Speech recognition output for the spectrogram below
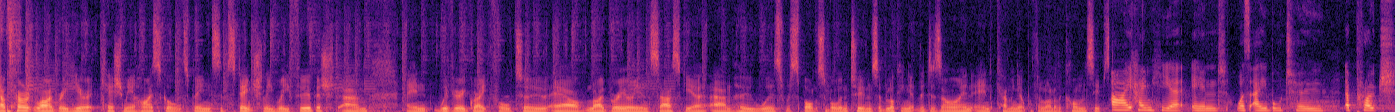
Our current library here at Cashmere High School has been substantially refurbished um, and we're very grateful to our librarian Saskia um, who was responsible in terms of looking at the design and coming up with a lot of the concepts. I came here and was able to approach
